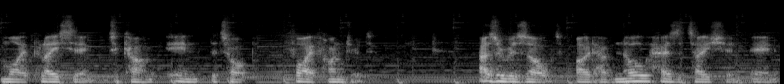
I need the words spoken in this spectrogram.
my placing to come in the top 500. As a result, I would have no hesitation in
